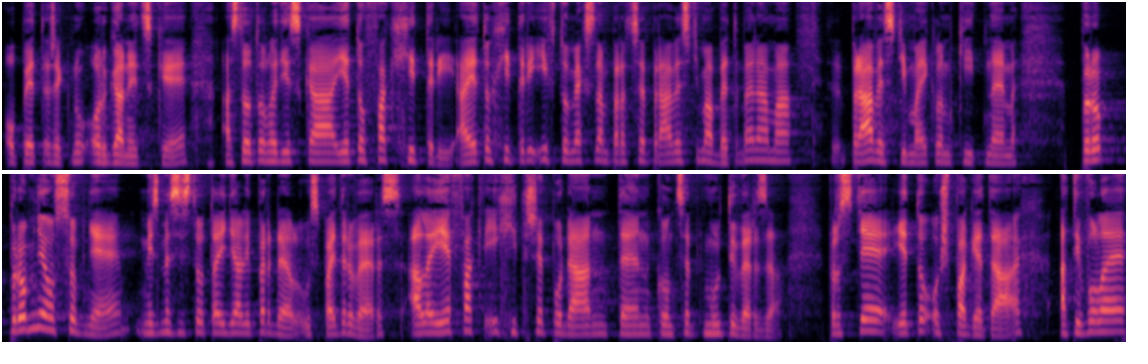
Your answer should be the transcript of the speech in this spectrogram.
opět řeknu, organicky a z tohoto hlediska je to fakt chytrý a je to chytrý i v tom, jak se tam pracuje právě s těma Batmanama, právě s tím Michaelem Keatonem, pro, pro mě osobně, my jsme si z toho tady dělali prdel u Spider-Verse, ale je fakt i chytře podán ten koncept multiverza. Prostě je to o špagetách a ty vole,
